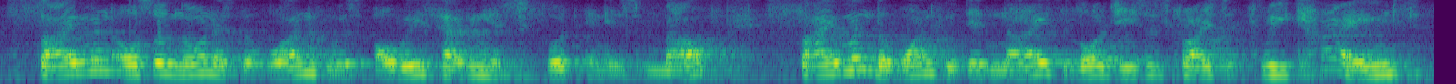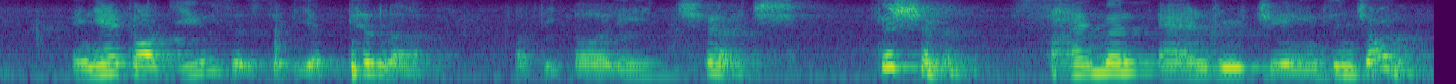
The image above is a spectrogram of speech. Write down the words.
Simon, also known as the one who is always having his foot in his mouth. Simon, the one who denies the Lord Jesus Christ three times, and yet God uses to be a pillar of the early church. Fishermen Simon, Andrew, James, and John.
